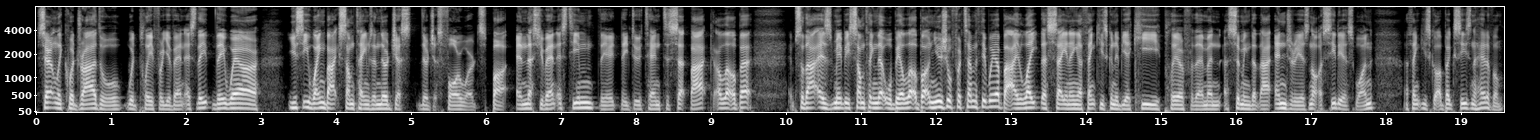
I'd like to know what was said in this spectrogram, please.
certainly Cuadrado would play for Juventus, they they were you see wingbacks sometimes and they're just they're just forwards. But in this Juventus team, they they do tend to sit back a little bit. So that is maybe something that will be a little bit unusual for Timothy Weah, but I like this signing. I think he's going to be a key player for them, and assuming that that injury is not a serious one, I think he's got a big season ahead of him.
